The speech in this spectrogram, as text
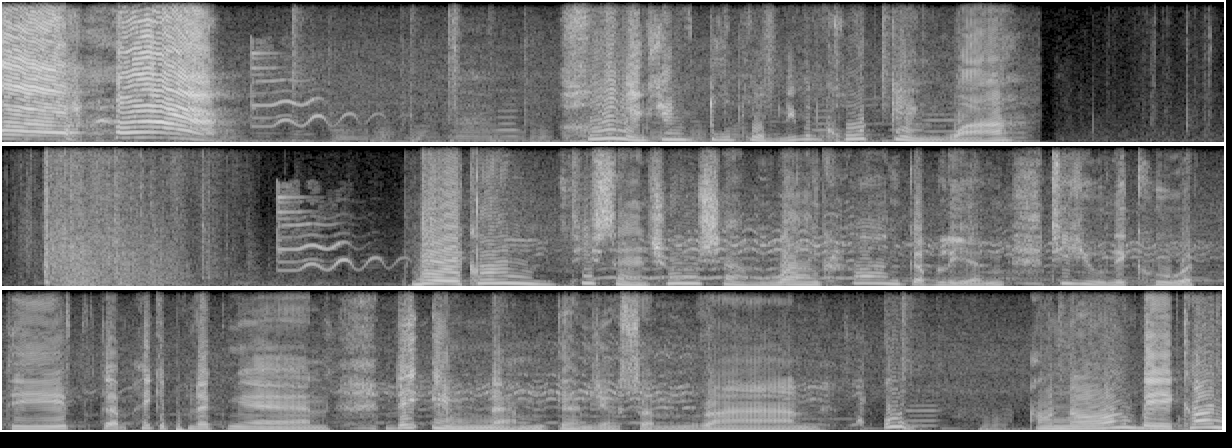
อ่าฮ่าเฮ้ยหรือจริงตัวผมนี่มันโคตรเก่งวะ เบคอนที่แสนชุ่มฉ่ำวางข้างกับเหรียญที่อยู่ในขวดตีฟกับให้กับพนักงาน ได้อิ่มหนำกันอย่างสำราญอู้เอาน้องเบคอน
